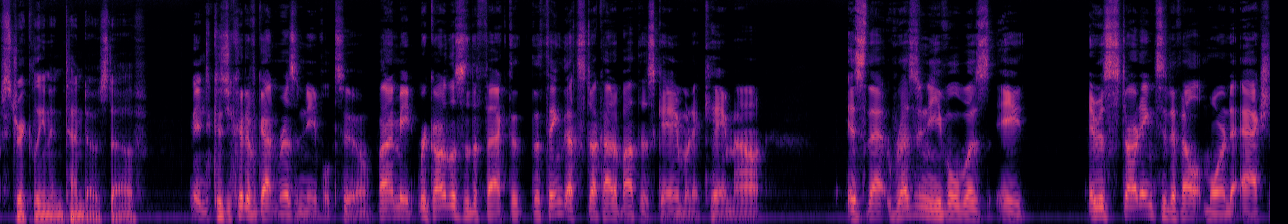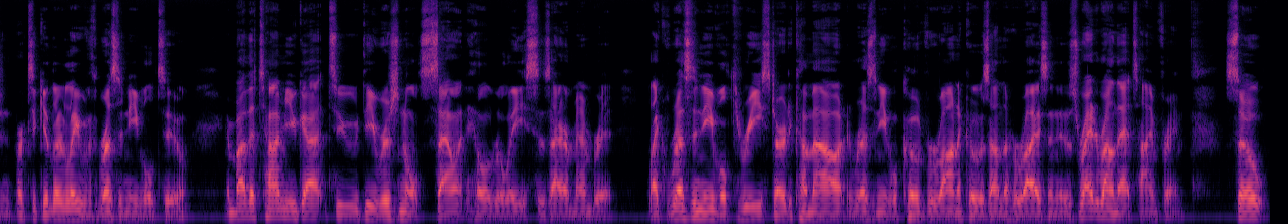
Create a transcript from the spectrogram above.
strictly Nintendo stuff. Because you could have gotten Resident Evil 2. But I mean, regardless of the fact that the thing that stuck out about this game when it came out is that Resident Evil was a it was starting to develop more into action, particularly with Resident Evil 2. And by the time you got to the original Silent Hill release, as I remember it, like Resident Evil 3 started to come out and Resident Evil Code Veronica was on the horizon. It was right around that time frame. So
